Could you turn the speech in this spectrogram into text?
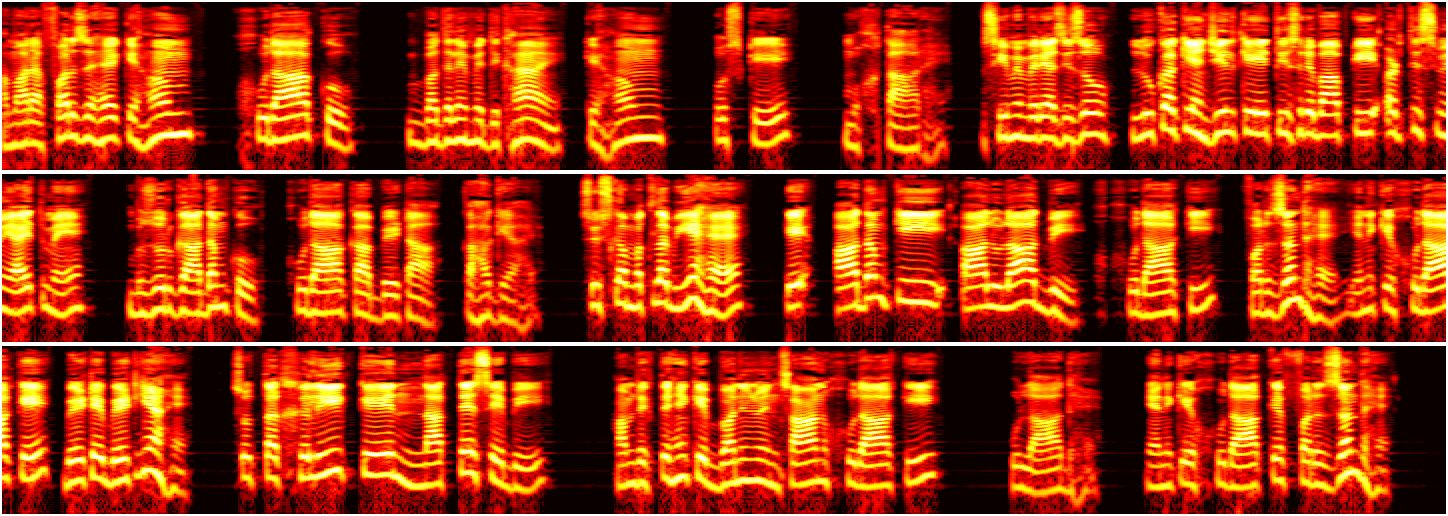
ہمارا فرض ہے کہ ہم خدا کو بدلے میں دکھائیں کہ ہم اس کے مختار ہیں۔ اسی میں میرے عزیزو، لوکا کی انجیل کے تیسرے باپ کی اڑتیسویں آیت میں بزرگ آدم کو خدا کا بیٹا کہا گیا ہے۔ سو اس کا مطلب یہ ہے کہ آدم کی آل اولاد بھی خدا کی فرزند ہے یعنی کہ خدا کے بیٹے بیٹیاں ہیں۔ سو تخلیق کے ناطے سے بھی ہم دیکھتے ہیں کہ بن انسان خدا کی اولاد ہے یعنی کہ خدا کے فرزند ہیں۔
